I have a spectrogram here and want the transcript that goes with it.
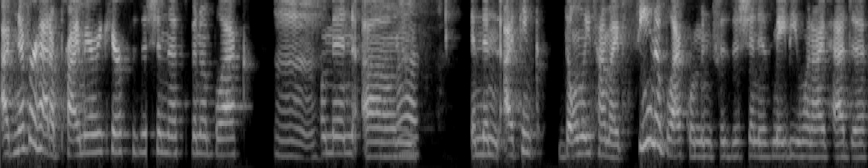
I've never had a primary care physician that's been a Black mm. woman. Um, yes. And then I think the only time I've seen a Black woman physician is maybe when I've had to,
